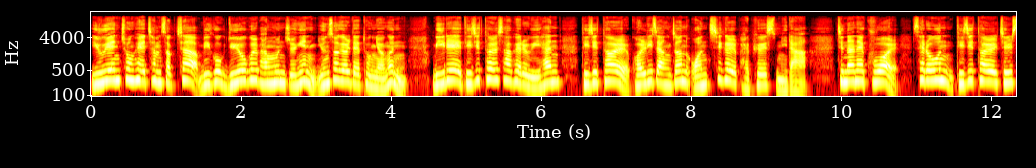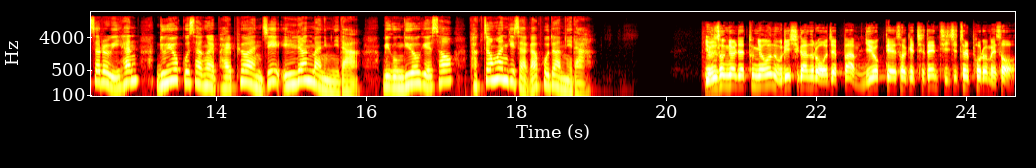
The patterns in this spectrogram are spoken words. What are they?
유엔 총회 참석차 미국 뉴욕을 방문 중인 윤석열 대통령은 미래 디지털 사회를 위한 디지털 권리장전 원칙을 발표했습니다. 지난해 9월 새로운 디지털 질서를 위한 뉴욕 구상을 발표한 지 1년 만입니다. 미국 뉴욕에서 박정환 기자가 보도합니다. 윤석열 대통령은 우리 시간으로 어젯밤 뉴욕대에서 개최된 디지털 포럼에서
